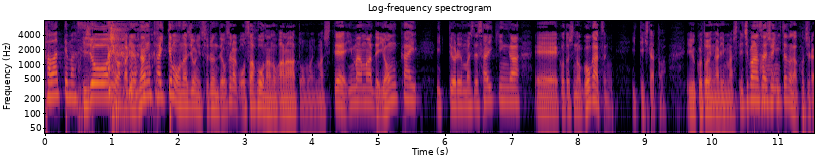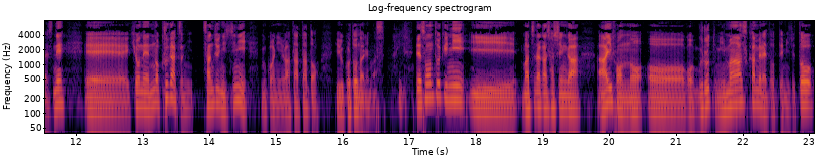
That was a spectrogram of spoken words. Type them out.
変わってます。非常にわかりやすい。何回行っても同じようにするんでおそらくお作法なのかなと思いまして今まで4回行っておりまして最近が、えー今年の5月に行ってきたということになりまして一番最初に行ったのがこちらですね、えー去年の9月に30日に向こうに渡ったということになります、でその時にいい街中写真が iPhone のおこうぐるっと見回すカメラで撮ってみると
